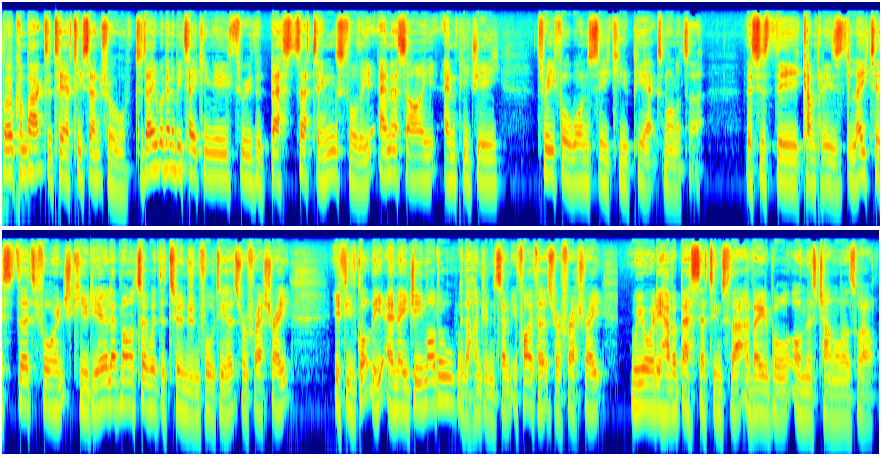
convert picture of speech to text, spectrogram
Welcome back to TFT Central. Today we're going to be taking you through the best settings for the MSI MPG 341CQPX monitor. This is the company's latest 34-inch QD OLED monitor with the 240Hz refresh rate. If you've got the MAG model with 175Hz refresh rate, we already have a best settings for that available on this channel as well.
